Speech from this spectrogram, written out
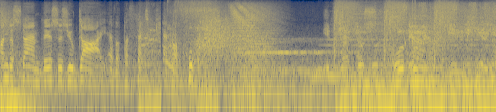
Understand this as you die, ever pathetic, ever foolish. Incantus Vulcan Imperio.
